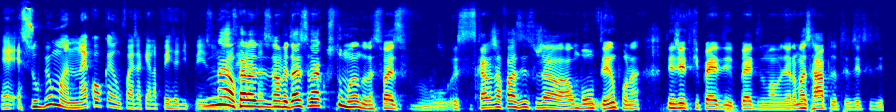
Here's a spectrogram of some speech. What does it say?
é, é sub-humano, não é qualquer um que faz aquela perda de peso. Não, o cara, na verdade, você vai acostumando, né? Você faz, esses caras já fazem isso já há um bom tempo, né? Tem gente que perde, perde de uma maneira mais rápida, tem gente que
